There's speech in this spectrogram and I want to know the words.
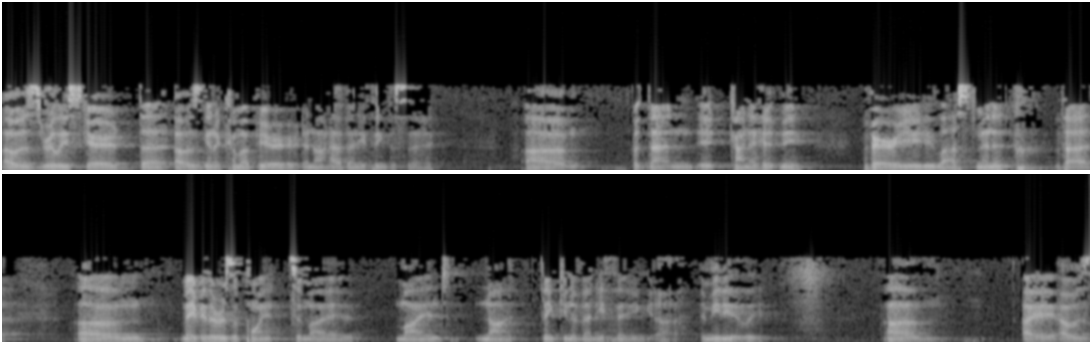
I was really scared that I was going to come up here and not have anything to say. Um, but then it kind of hit me very last minute that um, maybe there was a point to my mind not thinking of anything uh, immediately. Um, I, I was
